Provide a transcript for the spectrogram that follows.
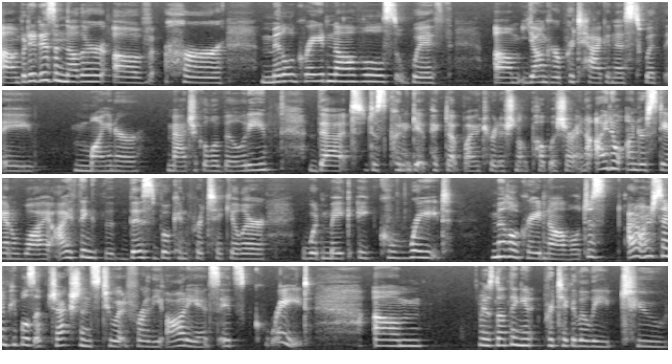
Um, but it is another of her middle grade novels with um, younger protagonists with a minor magical ability that just couldn't get picked up by a traditional publisher and I don't understand why. I think that this book in particular would make a great middle grade novel. Just, I don't understand people's objections to it for the audience. It's great. Um, there's nothing particularly too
